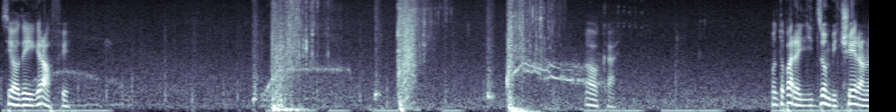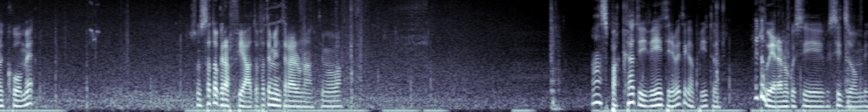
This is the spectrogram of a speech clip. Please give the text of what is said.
Sì, ho dei graffi. Ok. A quanto pare gli zombie c'erano e come. Sono stato graffiato. Fatemi entrare un attimo, va. Ah, spaccato i vetri, avete capito? E dove erano questi, questi zombie?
